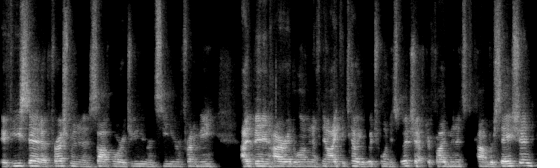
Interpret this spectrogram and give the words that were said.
If you said a freshman and a sophomore, a junior and senior in front of me, I've been in higher ed long enough now, I can tell you which one is which after five minutes of conversation.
